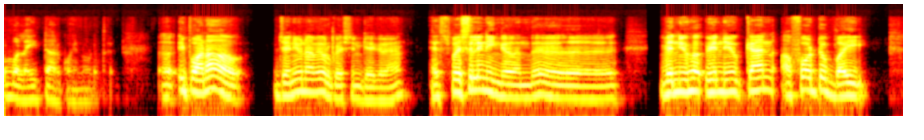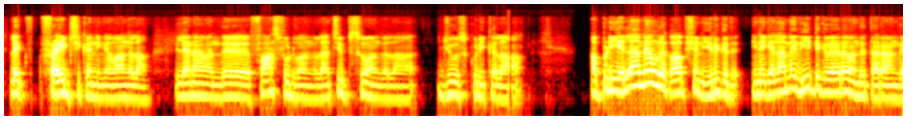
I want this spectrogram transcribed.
ரொம்ப லைட்டாக இருக்கும் என்னோடது. இப்போ ஆனால் ஜென்யூனாகவே ஒரு கொஸ்டின் கேட்குறேன் எஸ்பெஷலி நீங்கள் வந்து when you when you can afford to buy like fried chicken நீங்கள் வாங்கலாம். இல்லைனா வந்து ஃபாஸ்ட் ஃபுட் வாங்கலாம் சிப்ஸ் வாங்கலாம் ஜூஸ் குடிக்கலாம். அப்படி எல்லாமே உங்களுக்கு ஆப்ஷன் இருக்குது. இன்னைக்கு எல்லாமே வீட்டுக்கு வேற வந்து தராங்க.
